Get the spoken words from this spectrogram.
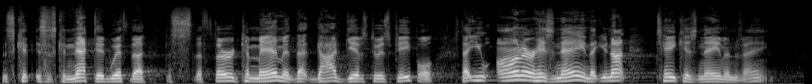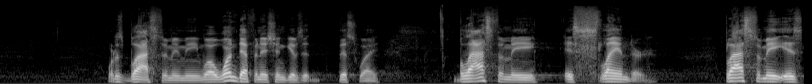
This, this is connected with the, the, the third commandment that God gives to his people that you honor his name, that you not take his name in vain. What does blasphemy mean? Well, one definition gives it this way blasphemy is slander. Blasphemy is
